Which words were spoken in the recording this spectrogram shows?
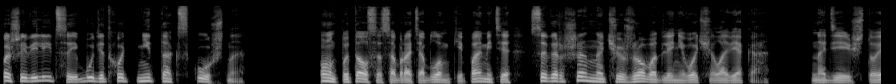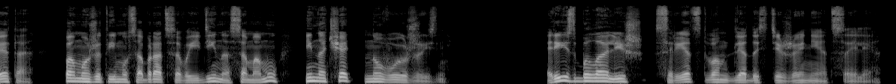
пошевелится и будет хоть не так скучно. Он пытался собрать обломки памяти совершенно чужого для него человека, надеясь, что это поможет ему собраться воедино самому и начать новую жизнь. Рис была лишь средством для достижения цели.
